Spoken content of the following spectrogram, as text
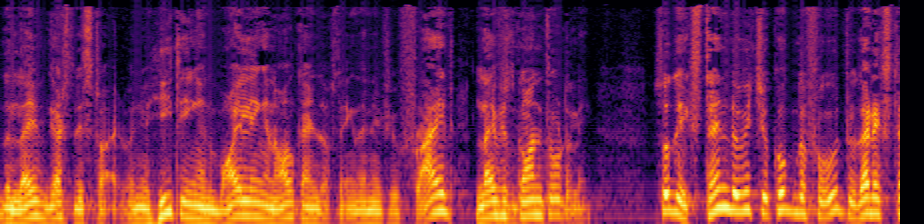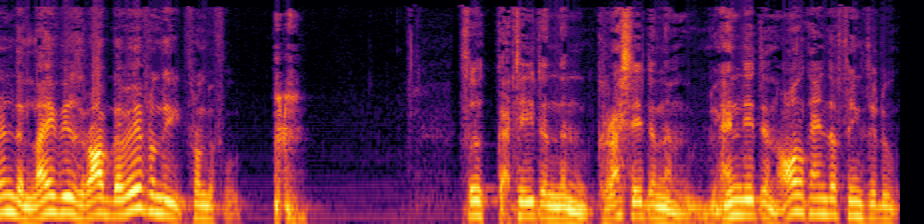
the life gets destroyed. When you're heating and boiling and all kinds of things, then if you fry it, life is gone totally. So the extent to which you cook the food, to that extent the life is robbed away from the from the food. so cut it and then crush it and then blend it and all kinds of things you do.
